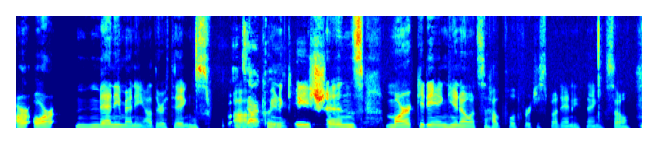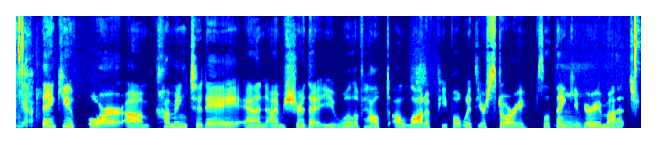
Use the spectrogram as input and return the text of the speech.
or or many, many other things. Uh, exactly. Uh, communications, marketing, you know, it's helpful for just about anything. So, yeah. thank you for um, coming today. And I'm sure that you will have helped a lot of people with your story. So, thank mm. you very mm-hmm. much.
